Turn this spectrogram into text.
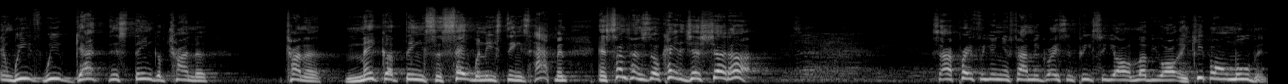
And we've, we've got this thing of trying to, trying to make up things to say when these things happen. And sometimes it's okay to just shut up. So I pray for you and your family, grace and peace to y'all, love you all, and keep on moving.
